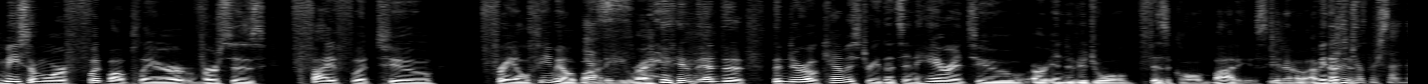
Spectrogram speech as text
mesomorph football player versus five foot two frail female body, Yes. right? and, and the the neurochemistry that's inherent to our individual physical bodies. You know, I mean, that's just 100%.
